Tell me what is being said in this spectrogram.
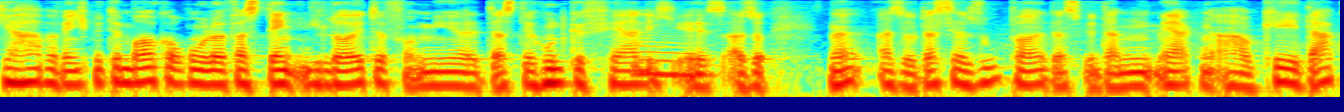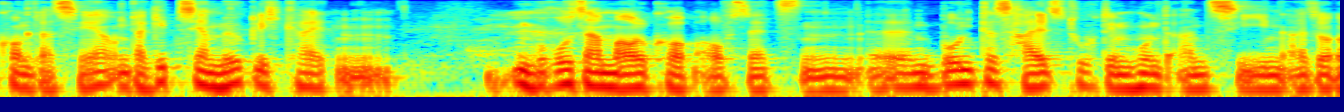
Ja, aber wenn ich mit dem Maulkorb rumläufe, was denken die Leute von mir, dass der Hund gefährlich ist? Also, ne, also das ist ja super, dass wir dann merken, ah, okay, da kommt das her. Und da gibt es ja Möglichkeiten, einen rosa Maulkorb aufsetzen, äh, ein buntes Halstuch dem Hund anziehen. Also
